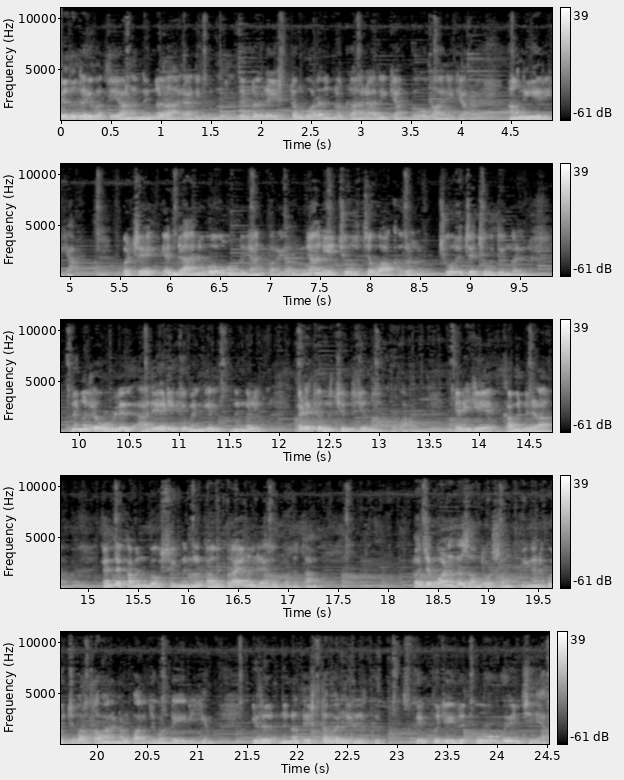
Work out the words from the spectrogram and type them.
ഏത് ദൈവത്തെയാണ് നിങ്ങൾ ആരാധിക്കുന്നത്? നിങ്ങളുടെ ഇഷ്ടം പോലെ നിങ്ങൾക്ക് ആരാധിക്കാം ബഹുമാനിക്കാം അംഗീകരിക്കാം. പക്ഷേ എന്റെ അനുഭവം കൊണ്ട് ഞാൻ പറയുന്നു ഞാൻ ഈ ചോദിച്ച വാക്കുകൾ ചോദിച്ച ചോദ്യങ്ങൾ നിങ്ങളുടെ ഉള്ളിൽ അലയടിക്കുമെങ്കിൽ നിങ്ങൾ ഇടയ്ക്കൊന്ന് ചിന്തിച്ച് നോക്കുക. എനിക്ക് കമന്റ് ഇടാം. എന്റെ കമന്റ് ബോക്സിൽ നിങ്ങൾക്ക് അഭിപ്രായങ്ങൾ രേഖപ്പെടുത്താം. പച്ചപ്പാണിന്റെ സന്തോഷം ഇങ്ങനെ കൊച്ചു പ്രസ്താവനകൾ പറഞ്ഞുകൊണ്ടേയിരിക്കും. ഇത് നിങ്ങൾക്ക് ഇഷ്ടമല്ലെങ്കിൽ സ്കിപ്പ് ചെയ്ത് പോവുകയും ചെയ്യാം.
